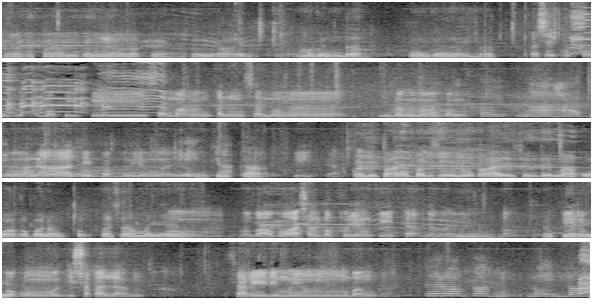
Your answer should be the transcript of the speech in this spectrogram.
Nakakapaaral ka ng anak niya. Ay, ay, maganda. Kung ganun. At Kasi po pag makikisamahan ka lang sa mga ibang mga pa, nahahati pa, nahahati po, pa po yung ano. kita. kita. kita. O di paano pag solo ka, eh, siyempre makuha ka pa ng ka- kasama niyan. Oo, mababawasan pa po yung kita ng ano, Mm. bangka. At Pero may, po kung mag-isa ka lang, sarili mo yung bangka. Pero pag may bang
